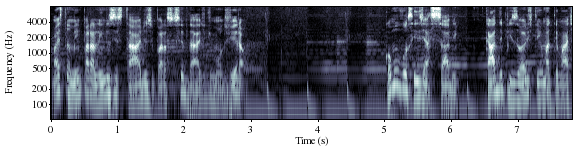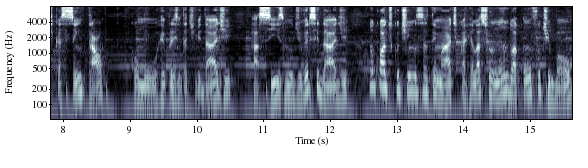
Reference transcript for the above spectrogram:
mas também para além dos estádios e para a sociedade de modo geral. Como vocês já sabem, cada episódio tem uma temática central, como representatividade, racismo, diversidade, no qual discutimos essa temática relacionando-a com o futebol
